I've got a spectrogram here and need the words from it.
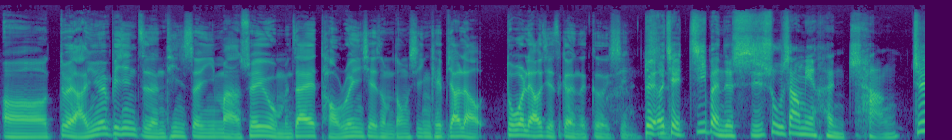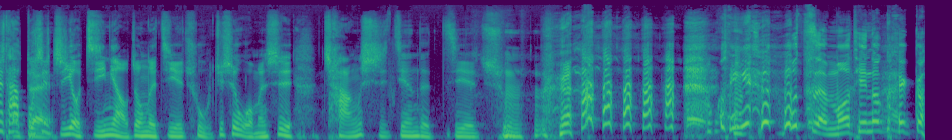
呃，对啊，因为毕竟只能听声音嘛，所以我们在讨论一些什么东西，你可以比较了多了解这个人的个性。对，而且基本的时数上面很长，就是它哦不是只有几秒钟的接触，就是我们是长时间的接触。嗯 我怎么听都怪怪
